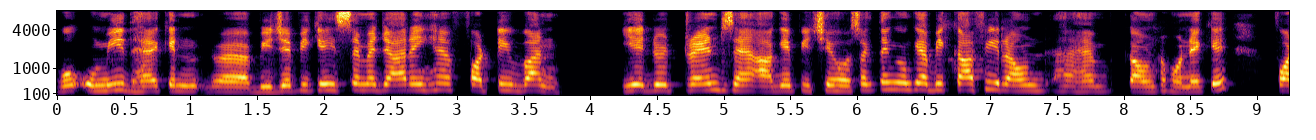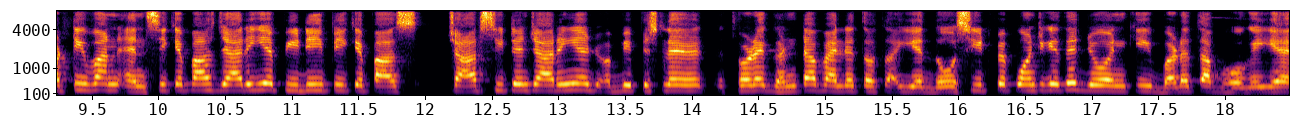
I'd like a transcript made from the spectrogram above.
वो उम्मीद है कि बीजेपी के हिस्से में जा रही हैं। 41 ये जो ट्रेंड्स हैं आगे पीछे हो सकते हैं, क्योंकि अभी काफ़ी राउंड है काउंट होने के। 41 एनसी के पास जा रही है पीडीपी के पास चार सीटें जा रही हैं। अभी पिछले थोड़े घंटा पहले तो ये दो सीट पे पहुँच गए थे, जो इनकी बढ़त अब हो गई है।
